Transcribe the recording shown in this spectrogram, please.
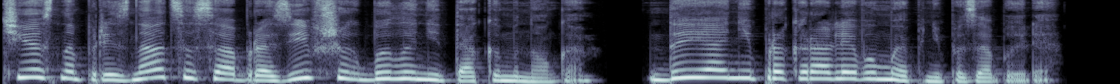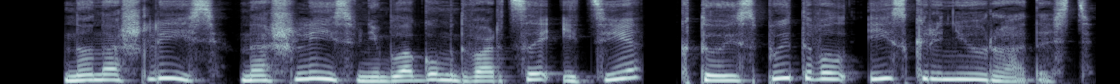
Честно признаться, сообразивших было не так и много. Да и они про королеву Мэп не позабыли. Но нашлись, нашлись в неблагом дворце и те, кто испытывал искреннюю радость.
